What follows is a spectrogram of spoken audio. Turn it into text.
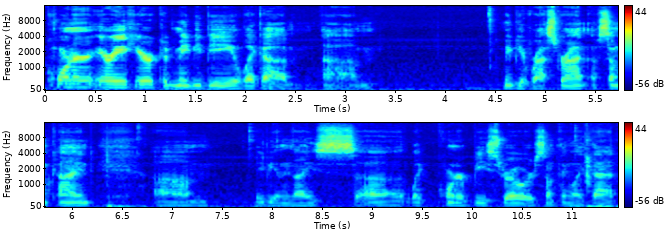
corner area here could maybe be like a um, maybe a restaurant of some kind. Um, maybe a nice uh, like corner bistro or something like that.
